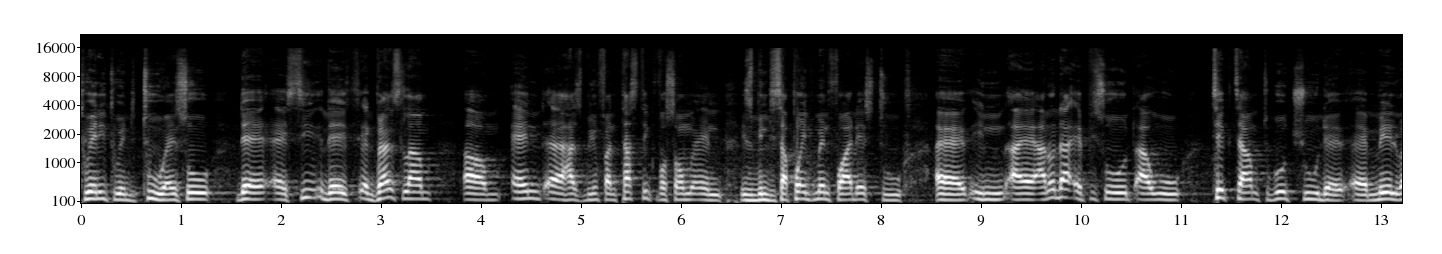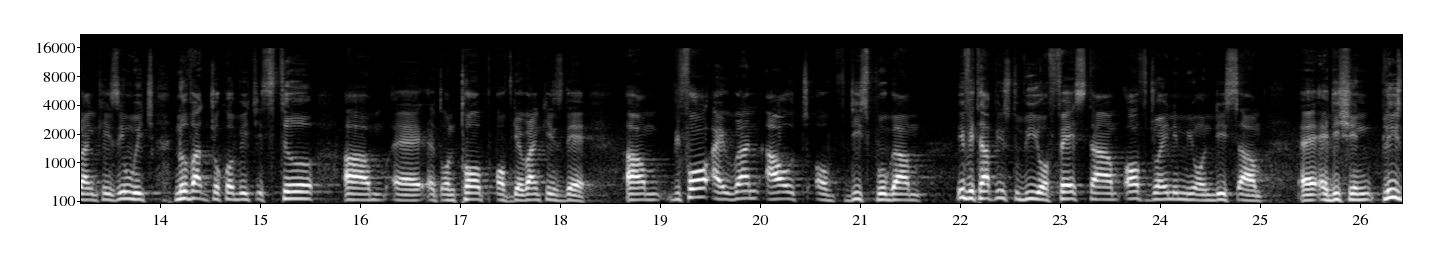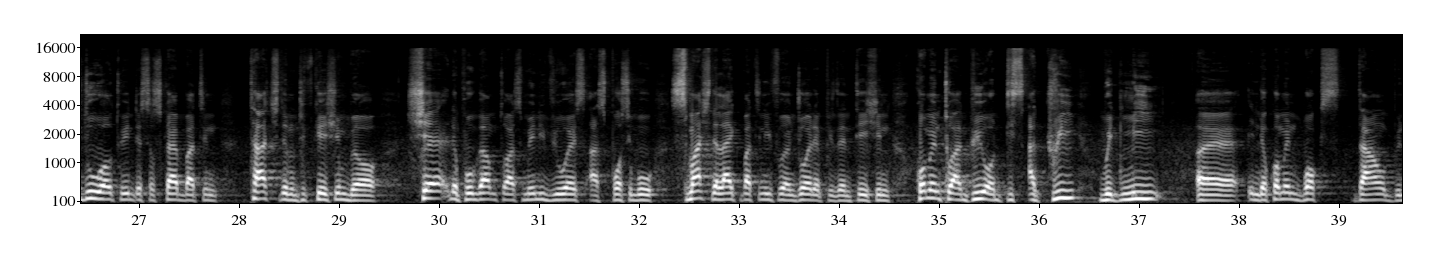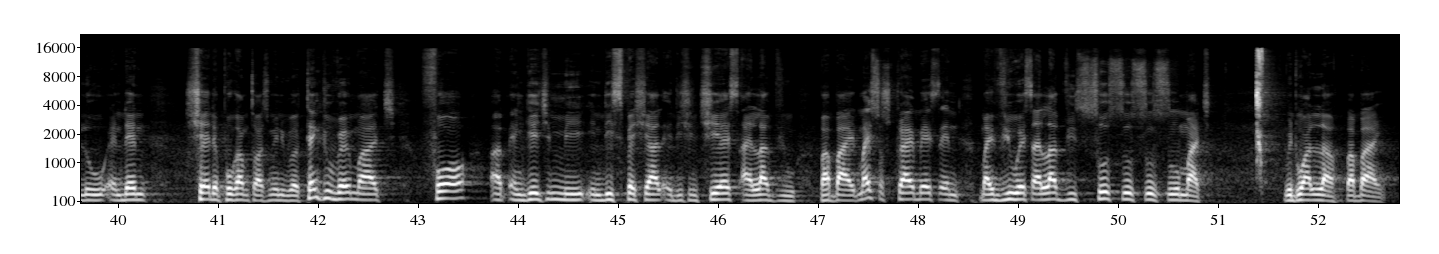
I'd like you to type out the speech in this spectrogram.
Um, 2022. And so the, uh, the Grand Slam um, end uh, has been fantastic for some and it's been disappointment for others too. Uh, in uh, another episode, I will take time to go through the uh, male rankings in which Novak Djokovic is still um, uh, on top of the rankings there. Um, before I run out of this program, if it happens to be your first time of joining me on this um, edition, please do well to hit the subscribe button, touch the notification bell, Share the program to as many viewers as possible. Smash the like button if you enjoy the presentation. Comment to agree or disagree with me uh, in the comment box down below. And then share the program to as many viewers. Thank you very much for um, engaging me in this special edition. Cheers. I love you. Bye-bye. My subscribers and my viewers, I love you so, so, so, so much. With one love. Bye-bye.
